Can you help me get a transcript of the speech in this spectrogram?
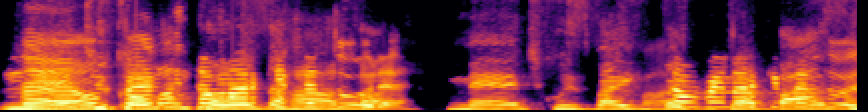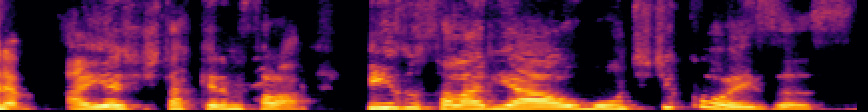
Não, Médico é uma então coisa, Rafa. Médicos vai, vai, então vai na base... Aí a gente está querendo falar piso salarial, um monte de coisas.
